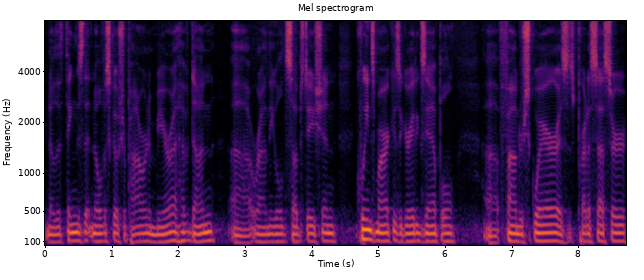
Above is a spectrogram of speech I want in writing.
you know, the things that Nova Scotia Power and Emera have done uh, around the old substation. Queen's Marque is a great example. Uh, Founder Square as its predecessor.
